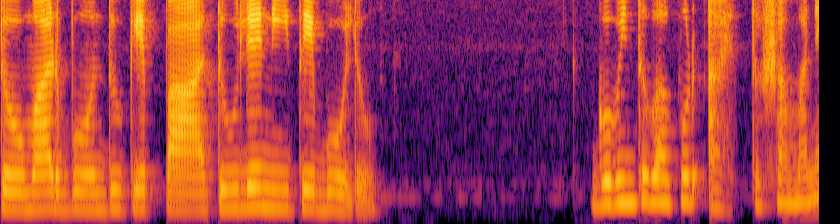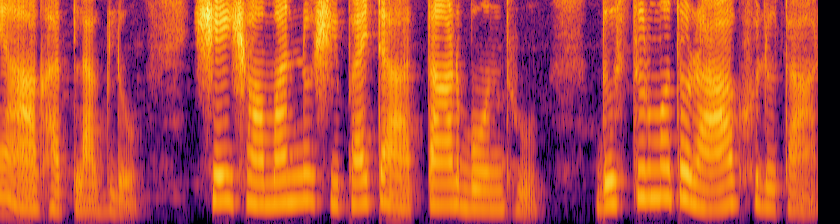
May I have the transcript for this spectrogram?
তোমার বন্ধুকে পা তুলে নিতে বলো। গোবিন্দবাবুর আত্মসম্মানে আঘাত লাগল। সেই সামান্য সিপাইটা তার বন্ধু। দস্তুর মতো রাগ হলো তার।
